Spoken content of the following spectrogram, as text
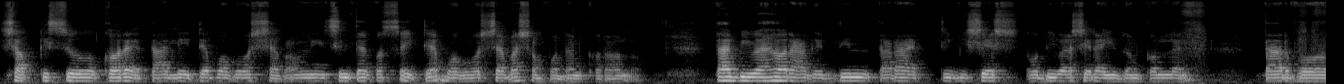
সব কিছু করে, তাহলে এটা ভগবত সেবা। উনি চিন্তা করছে এটা ভগবত সেবা সম্পাদন করা হলো। তার বিবাহের আগের দিন তারা একটি বিশেষ অধিবাসের আয়োজন করলেন। তারপর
